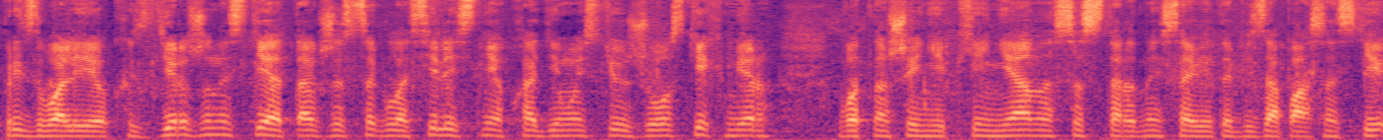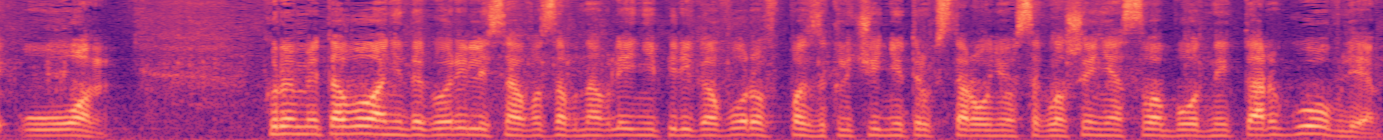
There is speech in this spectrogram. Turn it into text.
призвали ее к сдержанности, а также согласились с необходимостью жестких мер в отношении Пхеньяна со стороны Совета Безопасности ООН. Кроме того, они договорились о возобновлении переговоров по заключению трехстороннего соглашения о свободной торговле.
